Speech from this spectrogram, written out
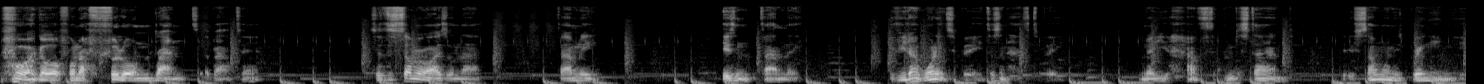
before I go off on a full on rant about it. So, to summarize on that, family isn't family. If you don't want it to be, it doesn't have to be. You know, you have to understand that if someone is bringing you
